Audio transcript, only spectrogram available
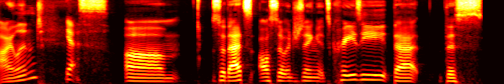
island. yes. Um, so that's also interesting. It's crazy that this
